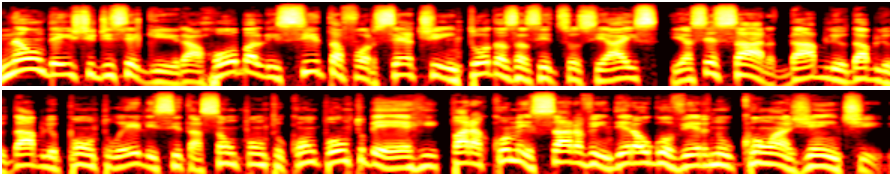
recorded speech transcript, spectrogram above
Não deixe de seguir arroba licitaforsete em todas as redes sociais e acessar www.elicitação.com.br para começar a vender ao governo com a gente.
